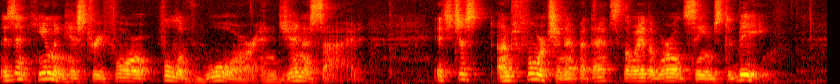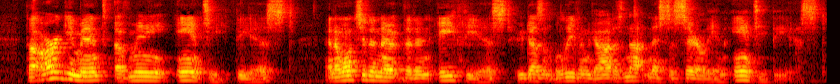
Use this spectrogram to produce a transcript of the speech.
Isn't human history for, full of war and genocide? It's just unfortunate, but that's the way the world seems to be. The argument of many anti-theists, and I want you to note that an atheist who doesn't believe in God is not necessarily an anti-theist,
